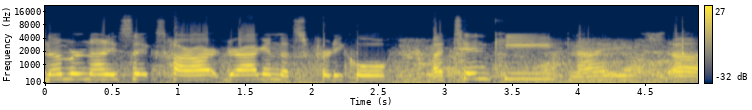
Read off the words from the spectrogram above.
number 96 Heart Dragon. That's pretty cool. A Tenki. Nice. Uh,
